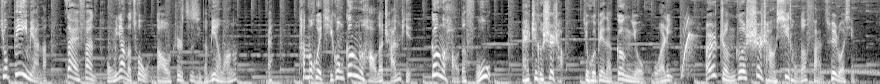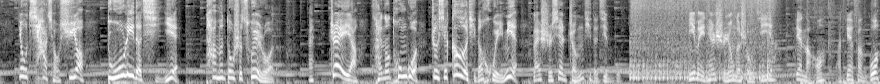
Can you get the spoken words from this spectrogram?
就避免了再犯同样的错误，导致自己的灭亡啊！哎，他们会提供更好的产品、更好的服务，哎，这个市场就会变得更有活力。而整个市场系统的反脆弱性，又恰巧需要独立的企业，他们都是脆弱的，哎，这样才能通过这些个体的毁灭来实现整体的进步。你每天使用的手机呀、电脑啊、啊电饭锅，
